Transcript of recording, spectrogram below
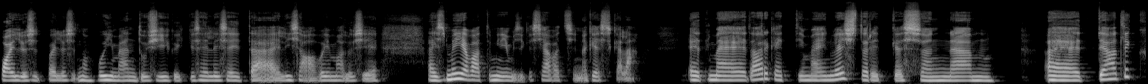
paljusid-paljusid noh võimendusi, kõiki selliseid äh, lisavõimalusi. siis meie vaatame inimesi, kes jäävad sinna keskele. Et me target ime investorid, kes on ähm, äh, teadlik,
